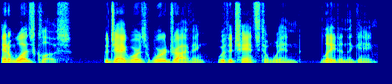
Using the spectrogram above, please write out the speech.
And it was close. The Jaguars were driving with a chance to win late in the game.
